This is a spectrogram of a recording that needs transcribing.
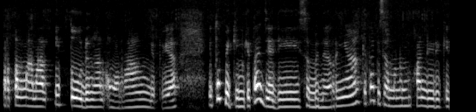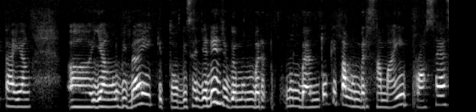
pertemanan itu dengan orang gitu ya itu bikin kita jadi sebenarnya kita bisa menemukan diri kita yang uh, yang lebih baik gitu. Bisa jadi juga membantu kita membersamai proses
